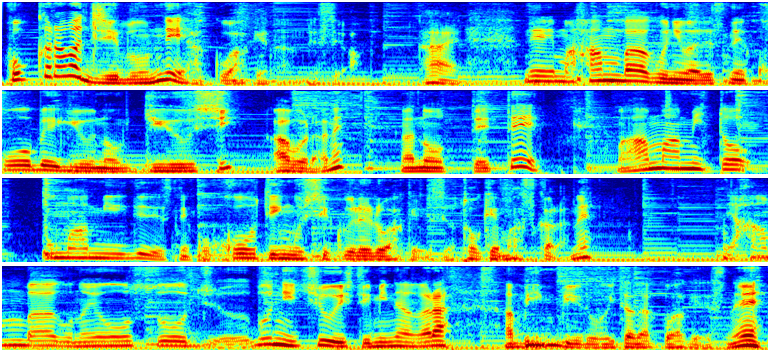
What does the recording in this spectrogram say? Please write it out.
ここからは自分で焼くわけなんですよ。はい。で、まあ、ハンバーグにはですね、神戸牛の牛脂、油ね、が乗ってて、まあ甘みとうまみでですねこうコーティングしてくれるわけですよ。溶けますからね。でハンバーグの様子を十分に注意して見ながら瓶ビールをいただくわけですね。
